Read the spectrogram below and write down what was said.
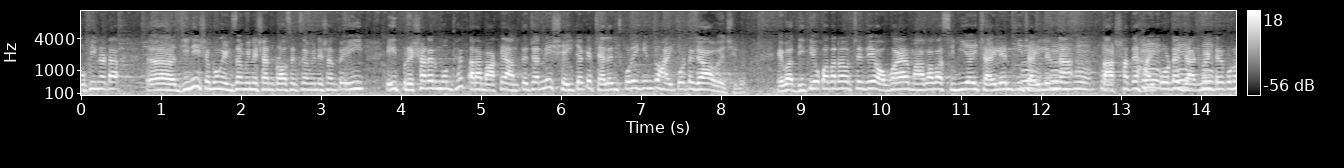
কঠিন একটা জিনিস এবং এক্সামিনেশন ক্রস এক্সামিনেশন তো এই এই প্রেশারের মধ্যে তারা মাকে আনতে চাননি সেইটাকে চ্যালেঞ্জ করেই কিন্তু হাইকোর্টে যাওয়া হয়েছিল। এবার দ্বিতীয় কথাটা হচ্ছে যে অভয়ার মা বাবা সিবিআই চাইলেন কি চাইলেন না তার সাথে হাইকোর্টের জাজমেন্টের কোনো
